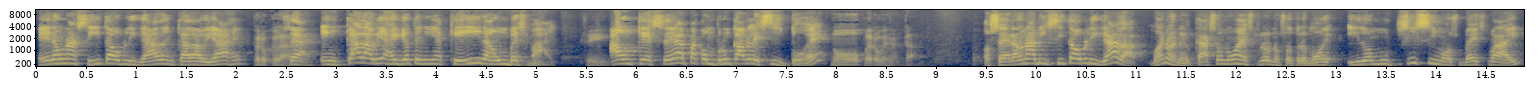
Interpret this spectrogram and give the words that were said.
era una cita obligada en cada viaje. Pero claro. O sea, en cada viaje yo tenía que ir a un Best Buy. Sí. Aunque sea para comprar un cablecito, ¿eh? No, pero ven acá. O sea, era una visita obligada. Bueno, en el caso nuestro, nosotros hemos ido a muchísimos Best Buy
